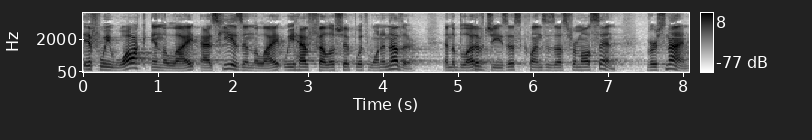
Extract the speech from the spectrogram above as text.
if we walk in the light as he is in the light, we have fellowship with one another, and the blood of Jesus cleanses us from all sin. Verse 9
